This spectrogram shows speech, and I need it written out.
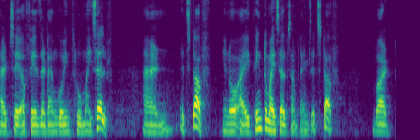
i'd say a phase that i'm going through myself. And it's tough. You know i think to myself sometimes it's tough. But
